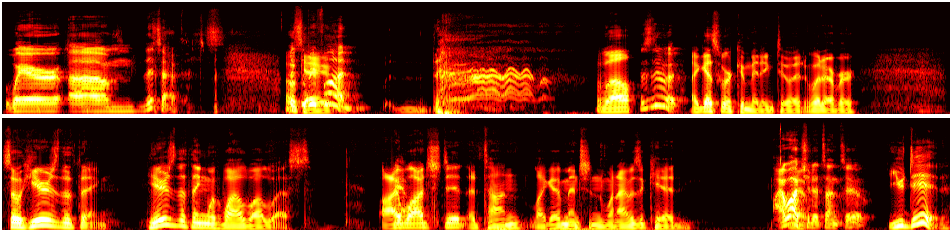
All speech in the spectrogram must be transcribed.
where um this happens. This will Okay. be fun. well, Let's do it. I guess we're committing to it. Whatever. So here's the thing. Here's the thing with Wild Wild West. I Yeah. watched it a ton, like I mentioned, when I was a kid. I watch it a ton too. You did.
